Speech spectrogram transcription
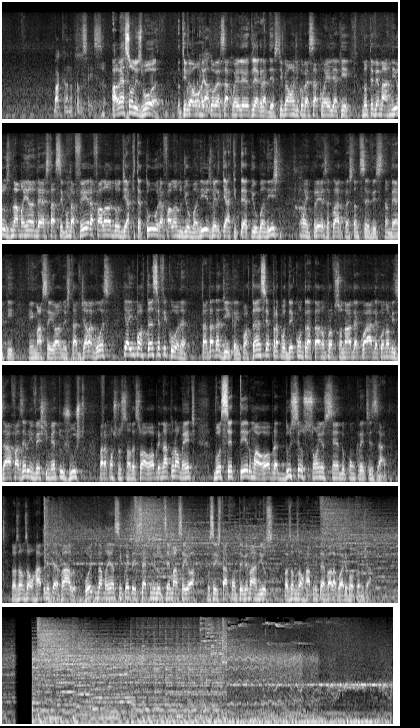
bacana para vocês. Alesson Lisboa, eu tive Muito a honra obrigado. de conversar com ele, eu que lhe agradeço. Tive a honra de conversar com ele aqui no TV Mar News na manhã desta segunda-feira, falando de arquitetura, falando de urbanismo, ele que é arquiteto e urbanista uma empresa, claro, prestando serviço também aqui em Maceió, no estado de Alagoas, e a importância ficou, né? Está dada a dica, importância para poder contratar um profissional adequado, economizar, fazer o um investimento justo para a construção da sua obra e, naturalmente, você ter uma obra dos seus sonhos sendo concretizada. Nós vamos a um rápido intervalo, 8 da manhã, 57 minutos em Maceió. Você está com o TV Mar News. Nós vamos a um rápido intervalo agora e voltamos já.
